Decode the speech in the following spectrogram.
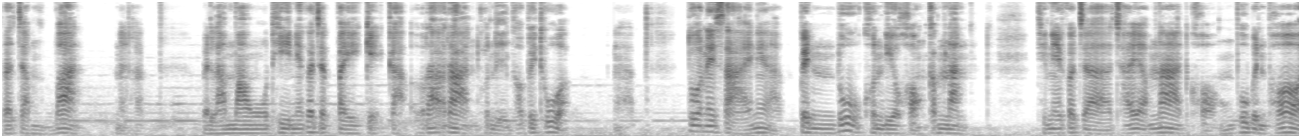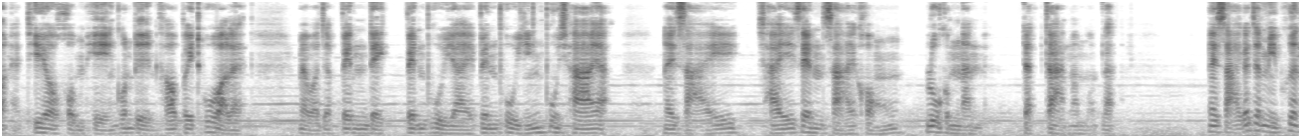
ประจำหมู่บ้านนะครับ เวลาเมาทีเนี่ยก็จะไปเกะกะระรานคนอื่นเขาไปทั่ว ตัวในสายเนี่ยเป็นลูกคนเดียวของกำนัน ทีนี้ก็จะใช้อำนาจของผู้เป็นพ่อเนี่ยเที่ยวข่มเหงคนอื่นเขาไปทั่วเลย ไม่ว่าจะเป็นเด็กเป็นผู้ใหญ่ เป็นผู้หญิงผู้ชายอะ่ะในสายใช้เส้นสายของลูกกำนันจัดการมาหมดล้วในสายก็จะมีเพื่อน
